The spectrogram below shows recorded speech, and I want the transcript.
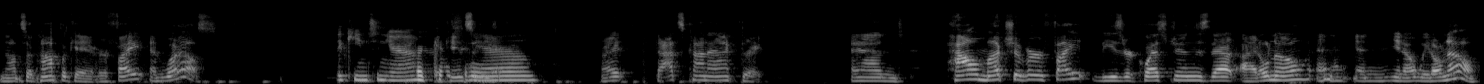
not so complicated. Her fight and what else? The quinceanera. Her quinceañera. quinceañera. Right, that's kind of Act Three. And how much of her fight? These are questions that I don't know, and and you know we don't know.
